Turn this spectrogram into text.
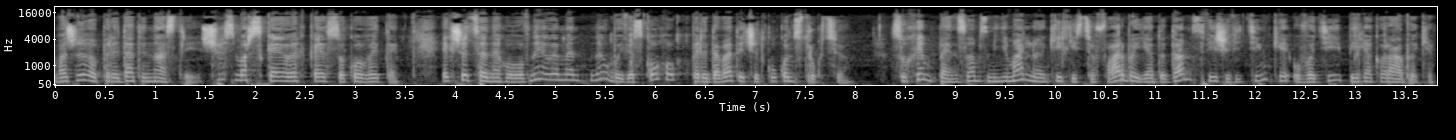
важливо передати настрій, щось морське, легке, соковите. Якщо це не головний елемент, не обов'язково передавати чітку конструкцію. Сухим пензлем з мінімальною кількістю фарби я додам свіжі відтінки у воді біля корабликів.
